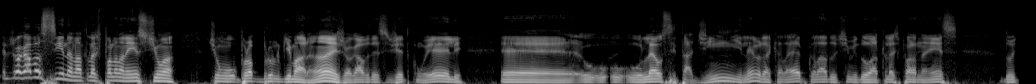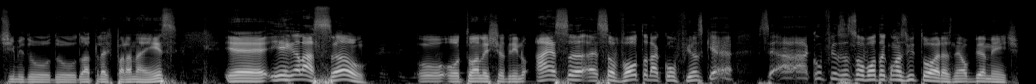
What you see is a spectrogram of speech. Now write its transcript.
Ele jogava assim, né? No Atlético Paranaense tinha, uma, tinha um, o próprio Bruno Guimarães, jogava desse jeito com ele. É, o Léo Citadini, lembra daquela época lá do time do Atlético Paranaense? Do time do, do, do Atlético Paranaense. É, em relação, o, o Tom Alexandrino, a essa, essa volta da confiança, que é. A confiança só volta com as vitórias, né? Obviamente.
